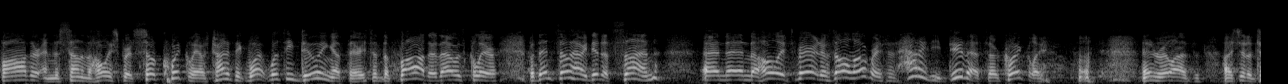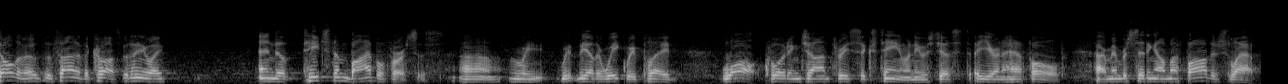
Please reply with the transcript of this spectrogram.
Father and the Son and the Holy Spirit so quickly. I was trying to think, what was he doing up there? He said, the Father, that was clear. But then somehow he did a Son and then the Holy Spirit. It was all over. He says, how did he do that so quickly? I didn't realize. I should have told him it was the sign of the cross. But anyway, and to teach them Bible verses. Uh, we, we, the other week we played Walt quoting John 3:16 when he was just a year and a half old. I remember sitting on my father's lap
